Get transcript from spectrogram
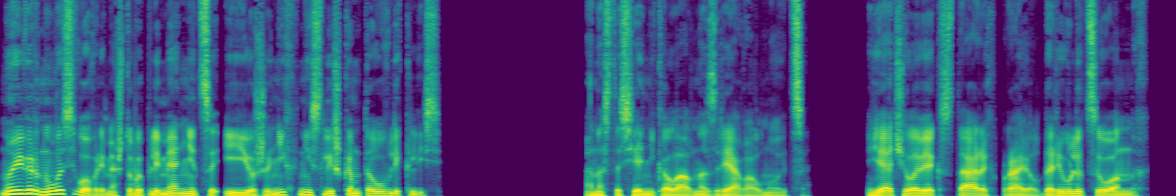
но и вернулась вовремя, чтобы племянница и ее жених не слишком-то увлеклись. Анастасия Николаевна зря волнуется. Я человек старых правил, дореволюционных.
